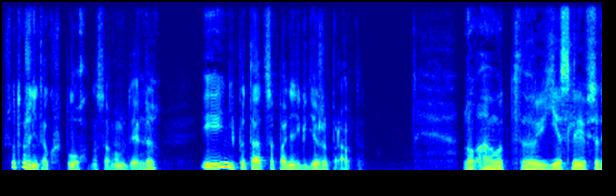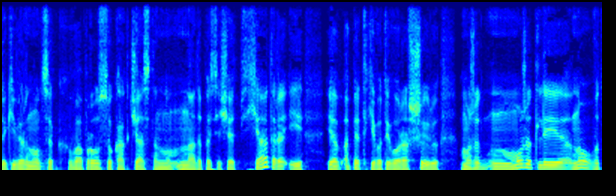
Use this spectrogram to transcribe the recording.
что тоже не так уж плохо на самом деле. Да? И не пытаться понять, где же правда. Ну, а вот э, если все-таки вернуться к вопросу, как часто надо посещать психиатра, и я опять-таки вот его расширю, может, может ли, ну, вот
